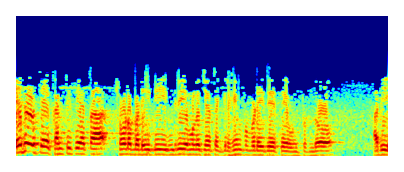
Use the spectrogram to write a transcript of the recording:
ఏదైతే కంటి చేత చూడబడేది ఇంద్రియముల చేత గ్రహింపబడేదైతే ఉంటుందో అది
